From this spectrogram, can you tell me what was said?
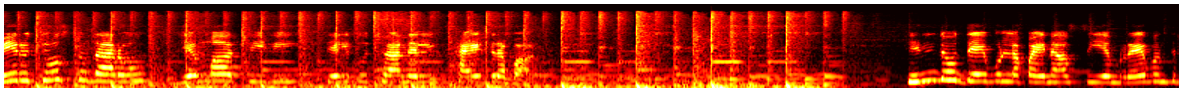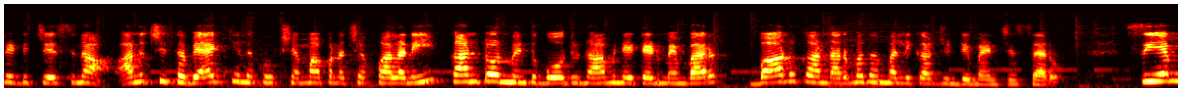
మీరు చూస్తున్నారు MR TV Telugu channel Hyderabad. Hindu దేవుళ్ళపైన సీఎం రేవంత్ రెడ్డి చేసిన అనుచిత వ్యాఖ్యలకు క్షమాపణ చెప్పాలని cantonment board nominated member Banuka Narmada Mallikarjun demand చేశారు. సీఎం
